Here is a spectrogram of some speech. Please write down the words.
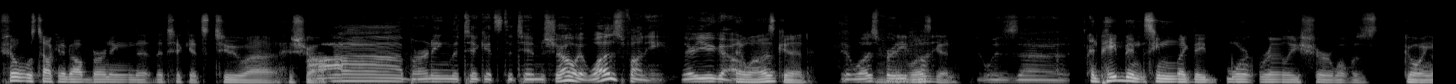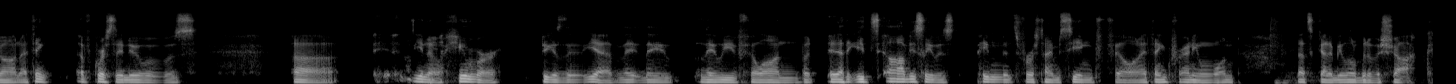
Phil was talking about burning the, the tickets to uh, his show. Ah, burning the tickets to Tim's show. It was funny. There you go. It was good. It was pretty. It was funny. good. It was. uh And Pavement seemed like they weren't really sure what was going on. I think, of course, they knew it was, uh, you know, humor because they, yeah, they they they leave Phil on, but I think it's obviously it was Pavement's first time seeing Phil, and I think for anyone, that's got to be a little bit of a shock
